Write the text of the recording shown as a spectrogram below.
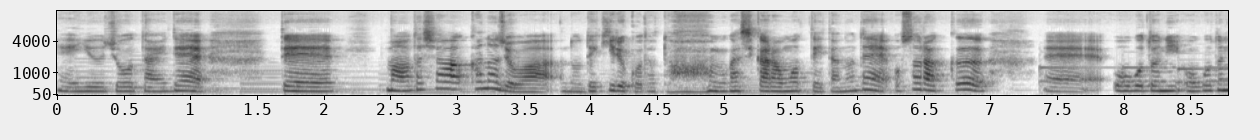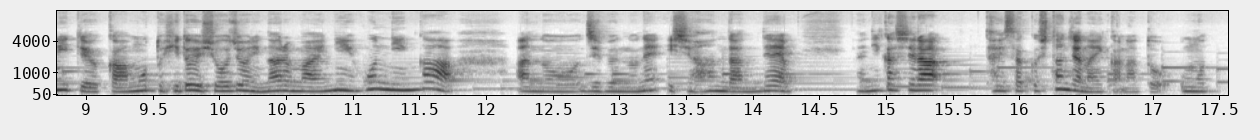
えー、いう状態で、で、まあ私は彼女はあのできる子だと 昔から思っていたので、おそらく、えー、大ごとに、大ごとにっていうか、もっとひどい症状になる前に本人があの自分のね、意思判断で何かしら対策したんじゃないかなと思って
